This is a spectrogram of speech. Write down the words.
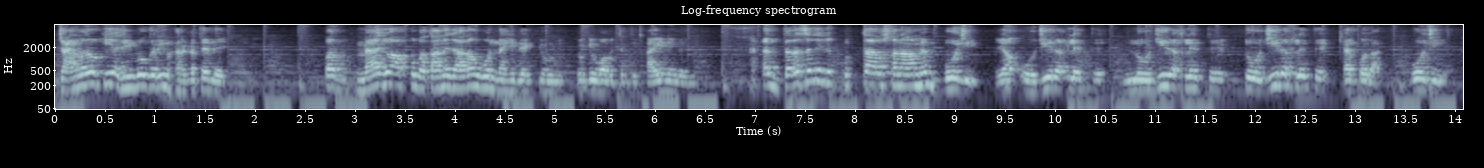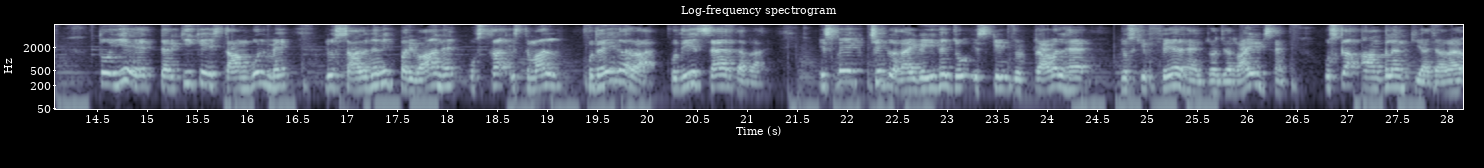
जानवरों की अजीबोगरीब हरकतें देखी। पर मैं जो आपको बताने जा रहा हूँ वो नहीं देखी होगी क्योंकि वो अभी तक दिखाई नहीं गई। दरअसल एक कुत्ता है उसका नाम है बोजी। या ओजी रख लेते लोजी रख लेते डोजी रख लेते खैर कोई बात नहीं बोजी है। तो ये टर्की के इस्तांबुल में जो सार्वजनिक परिवहन है, उसका इस्तेमाल खुद ही कर रहा है, खुद ही सैर कर रहा है। इसमें एक चिप लगाई गई है जो इसकी जो ट्रैवल है, जो उसकी फेयर है, जो जो राइड्स हैं, उसका आंकलन किया जा रहा है,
